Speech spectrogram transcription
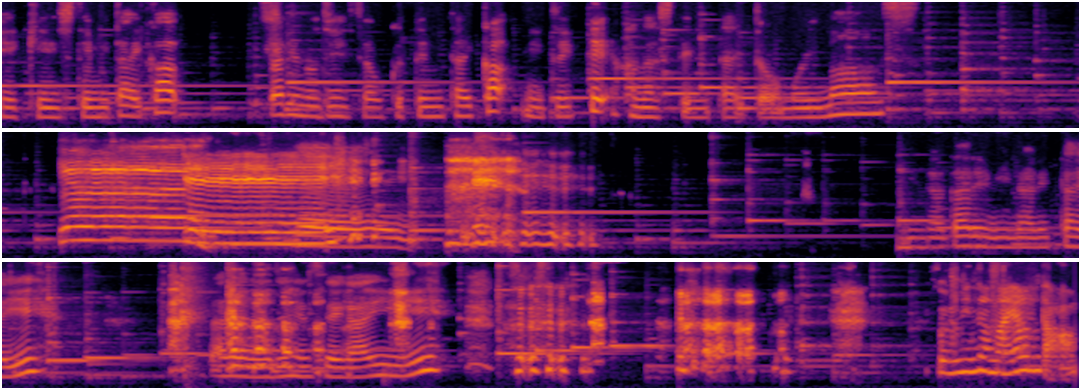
経験してみたいか、誰の人生を送ってみたいかについて話してみたいと思います。イエイーイ。みんな誰になりたい？誰の人生がいい？これみんな悩んだ？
